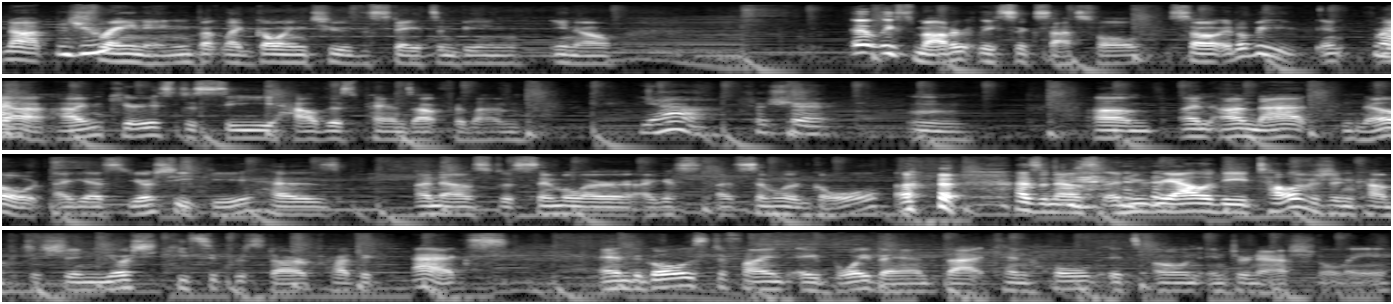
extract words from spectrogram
not Mm-hmm. training, but like going to the states and being you know at least moderately successful. So it'll be in, Right. yeah. I'm curious to see how this pans out for them. Yeah, for sure. Um, and on that note, I guess Yoshiki has announced a similar, I guess, a similar goal. has announced a new reality television competition, Yoshiki Superstar Project X, and the goal is to find a boy band that can hold its own internationally.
